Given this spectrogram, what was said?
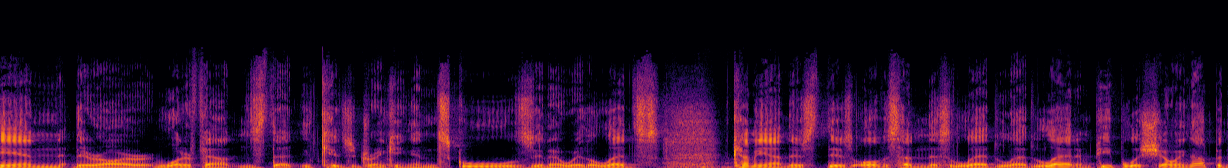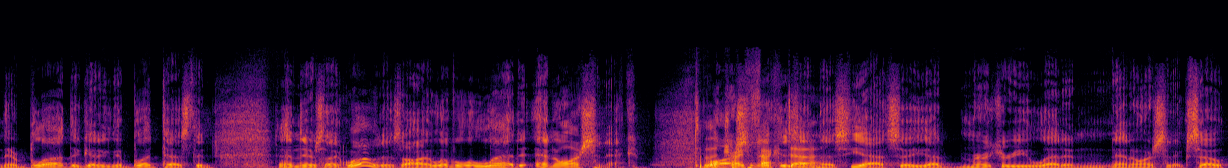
And there are water fountains that kids are drinking in schools, you know, where the lead's coming out. There's there's all of a sudden this lead, lead, lead, and people are showing up in their blood. They're getting their blood tested, and there's like, whoa, there's a high level of lead and arsenic. So arsenic is in this, yeah. So you got mercury, lead, and, and arsenic. So.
